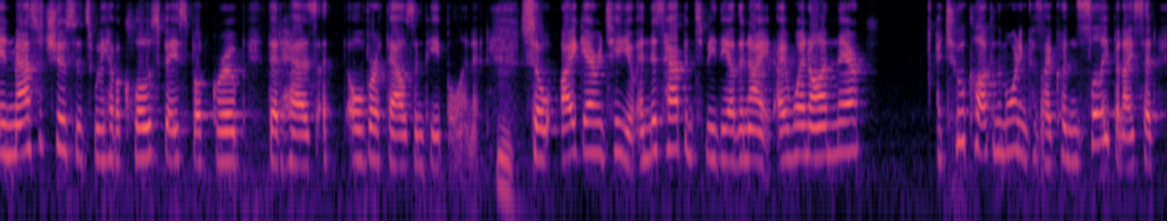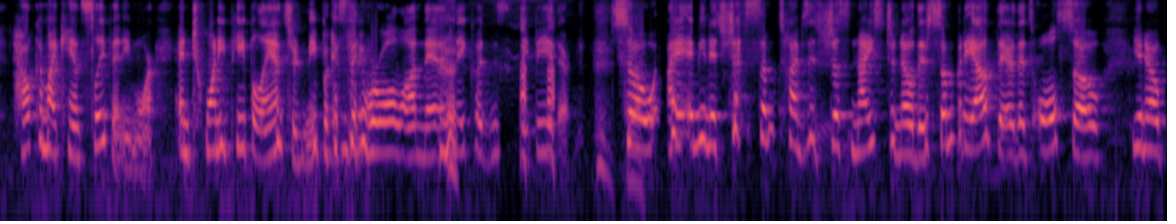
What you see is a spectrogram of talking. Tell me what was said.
in Massachusetts, we have a closed Facebook group that has a, over a thousand people in it. Mm. So I guarantee you, and this happened to me the other night. I went on there at two o'clock in the morning because I couldn't sleep. And I said, How come I can't sleep anymore? And 20 people answered me because they were all on there and they couldn't sleep either. So, yeah. I, I mean, it's just sometimes it's just nice to know there's somebody out there that's also, you know,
